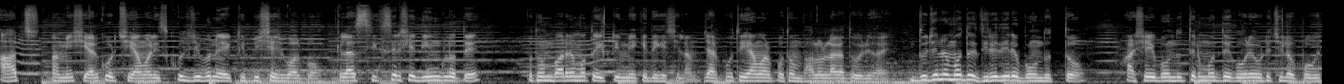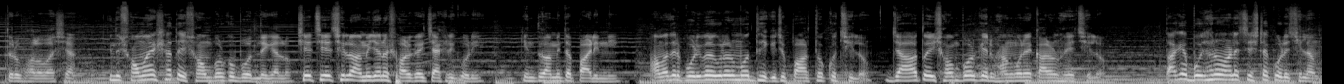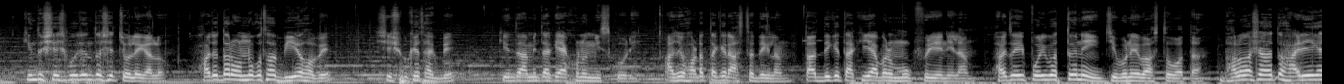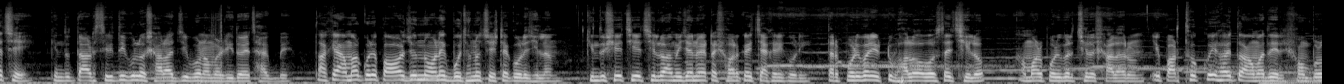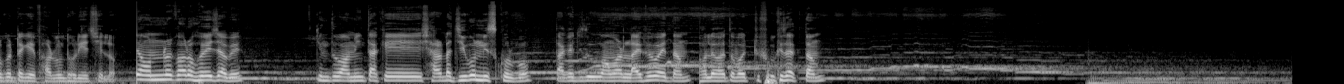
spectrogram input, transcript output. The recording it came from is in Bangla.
আজ আমি শেয়ার করছি আমার স্কুল জীবনের একটি বিশেষ গল্প। ক্লাস সিক্সের সেই দিনগুলোতে প্রথমবারের মতো একটি মেয়েকে দেখেছিলাম, যার প্রতি আমার প্রথম ভালো লাগা তৈরি হয়। দুজনের মধ্যে ধীরে ধীরে বন্ধুত্ব, আর সেই বন্ধুত্বের মধ্যে গড়ে উঠেছিল পবিত্র ভালোবাসা। কিন্তু সময়ের সাথে সম্পর্ক বদলে গেল। সে চেয়েছিল আমি যেন সরকারি চাকরি করি, কিন্তু আমি তা পারিনি। আমাদের পরিবারগুলোর মধ্যে কিছু পার্থক্য ছিল, যা হয়তো এই সম্পর্কের ভাঙনের কারণ হয়েছিল। তাকে বোঝানোর অনেক চেষ্টা করেছিলাম, কিন্তু শেষ পর্যন্ত সে চলে গেল। হয়তো তার অন্য কোথাও বিয়ে হবে, সে সুখে থাকবে, কিন্তু আমি তাকে এখনও মিস করি। আজও হঠাৎ তাকে রাস্তা দেখলাম, তার দিকে তাকিয়ে আবার মুখ ফিরিয়ে নিলাম। হয়তো এই পরিবর্তনেই জীবনের বাস্তবতা। ভালোবাসা হয়তো হারিয়ে গেছে, কিন্তু তার স্মৃতিগুলো সারা জীবন আমার হৃদয়ে থাকবে। তাকে আমার করে পাওয়ার জন্য অনেক বোঝানোর চেষ্টা করেছিলাম, কিন্তু সে চেয়েছিল আমি যেন একটা সরকারি চাকরি করি। তার পরিবার একটু ভালো অবস্থায় ছিল, আমার পরিবার ছিল সাধারণ। এই পার্থক্যই হয়তো আমাদের সম্পর্কটাকে ফাটল ধরিয়েছিল। অন্য কারও হয়ে যাবে কিন্তু আমি তাকে সারাটা জীবন মিস করব। তাকে যদি আমার লাইফে পাইতাম, তাহলে হয়তো বা একটু সুখী থাকতাম।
